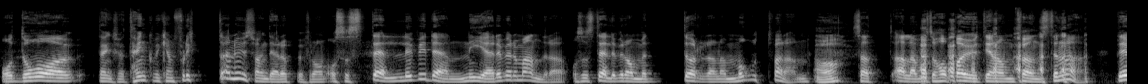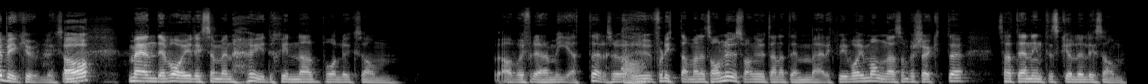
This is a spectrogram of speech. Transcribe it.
Och då tänkte jag, tänk om vi kan flytta en husvagn där uppifrån och så ställer vi den nere vid de andra och så ställer vi dem med dörrarna mot varann. Ja. Så att alla måste hoppa ut genom fönstren. Det blir kul liksom. Ja. Men det var ju liksom en höjdskillnad på liksom, ja, det var ju flera meter. Så Ja. hur flyttar man en sån husvagn utan att det märks? Vi var ju många som försökte så att den inte skulle liksom,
